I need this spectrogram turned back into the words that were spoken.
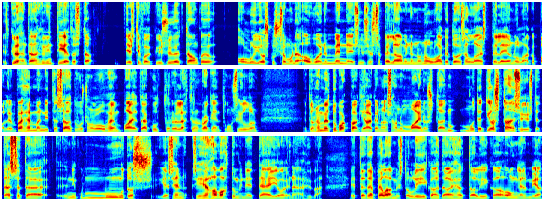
Että kyllähän tämä on hyvin tietoista. Tietysti voi kysyä, että onko jo ollut joskus semmoinen auvoinen menneisyys, jossa pelaaminen on ollut aika toisenlaista, pelejä on ollut aika paljon vähemmän, niiden saatavuus on ollut uhempaa ja tämä kulttuuri on lähtenyt rakentumaan silloin. Että onhan me tupakkaakin aikanaan saanut mainostaa, mutta jostain syystä tässä tämä niin kuin muutos ja sen, siihen havahtuminen, että tämä ei ole enää hyvä. Että tämä pelaamista on liikaa, tämä aiheuttaa liikaa ongelmia,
